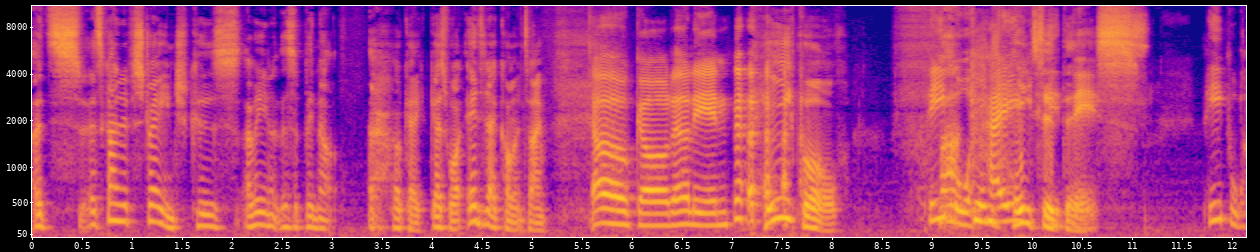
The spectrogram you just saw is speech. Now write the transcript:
It's it's kind of strange because I mean, there's been a okay. Guess what? Internet comment time. Oh God, early in People people hated, hated this. this. People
